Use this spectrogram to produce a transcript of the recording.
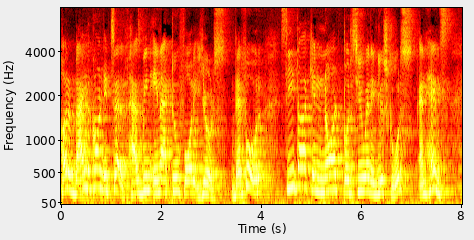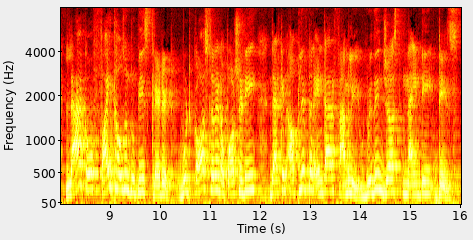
her bank account itself has been inactive for years. Therefore, Sita cannot pursue an English course and hence lack of 5000 rupees credit would cost her an opportunity that can uplift her entire family within just 90 days.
